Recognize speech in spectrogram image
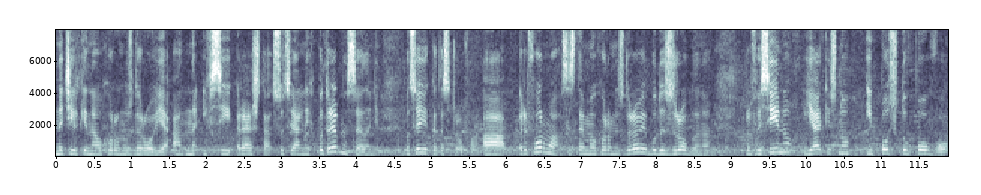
не тільки на охорону здоров'я, а на і всі решта соціальних потреб населення. Оце є катастрофа. А реформа системи охорони здоров'я буде зроблена професійно, якісно і поступово.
